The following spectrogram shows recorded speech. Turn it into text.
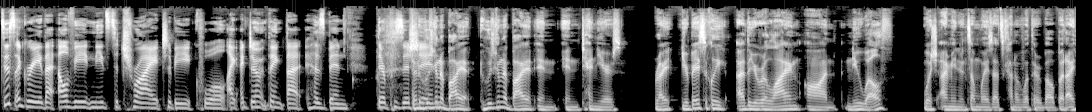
disagree that LV needs to try to be cool. I, I don't think that has been their position. then who's going to buy it? Who's going to buy it in in 10 years? Right? You're basically either you're relying on new wealth, which I mean in some ways that's kind of what they're about, but I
